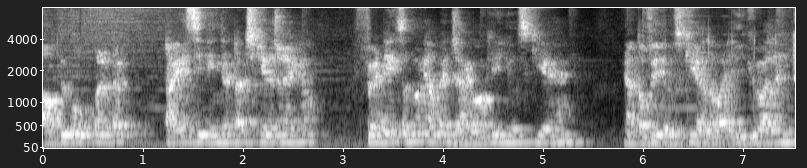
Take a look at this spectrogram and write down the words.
आप लोग को ऊपर तक टाइल सीलिंग का टच किया जाएगा। फिटिंग्स हम लोग यहाँ पे जैगवा के यूज़ किए हैं। या तो फिर उसके अलावा इक्विवेलेंट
